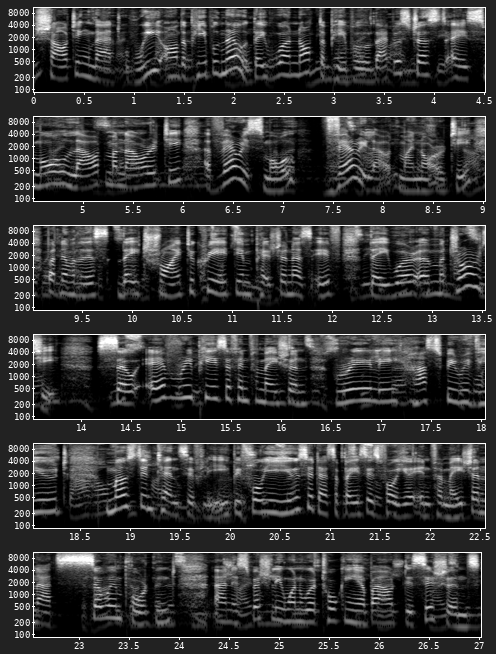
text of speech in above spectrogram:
shouting that we are the people. No, they were not the people. That was just a small, loud minority, a very small, very loud minority, but nevertheless, they tried to create the impression as if they were a majority. So every piece of information really has to be reviewed most intensively before you use it as a basis for your information. That's so important, and especially when we're talking about decisions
